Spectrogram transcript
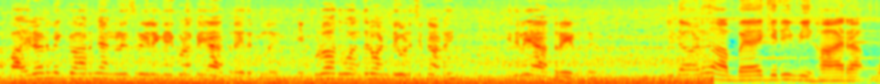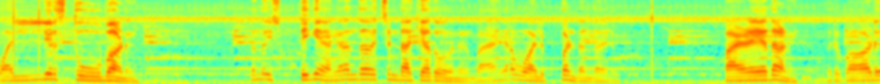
അപ്പൊ അതിലാണ് മിക്കവാറും ഞങ്ങൾ ശ്രീലങ്കയിൽ കൂടെ ഒക്കെ യാത്ര ചെയ്തിട്ടുള്ളത്. ഇപ്പോഴും അതുപോലത്തെ ഒരു വണ്ടി വിളിച്ചിട്ടാണ് ഇതിൽ യാത്ര ചെയ്യുന്നത്. ഇതാണ് അഭയഗിരി വിഹാര. വലിയൊരു സ്തൂപാണ്. എന്താ ഇഷ്ടിക അങ്ങനെ എന്താ വെച്ചുണ്ടാക്കിയാ തോന്നുന്നത് ഭയങ്കര വലുപ്പമുണ്ട് എന്തായാലും. പഴയതാണ്. ഒരുപാട്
